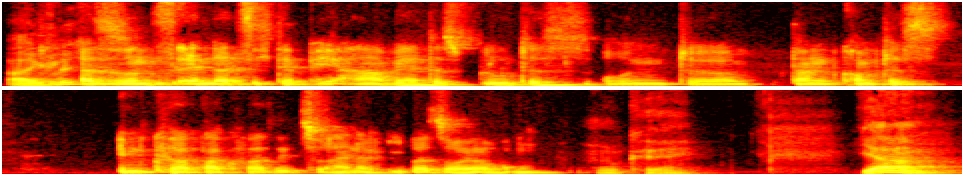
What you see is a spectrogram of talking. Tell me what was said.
eigentlich? Also sonst ändert sich der pH-Wert des Blutes und äh, dann kommt es im Körper quasi zu einer Übersäuerung. Okay. Ja,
